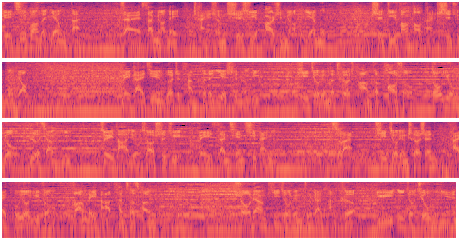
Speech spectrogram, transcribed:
绝激光的烟雾弹，在三秒内产生持续二十秒的烟幕，使敌方导弹失去目标。为改进俄制坦克的夜视能力，T 九零的车长和炮手都拥有热像仪，最大有效视距为三千七百米。此外，T 九零车身还涂有一种防雷达探测层。首辆 T 九零主战坦克于一九九五年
